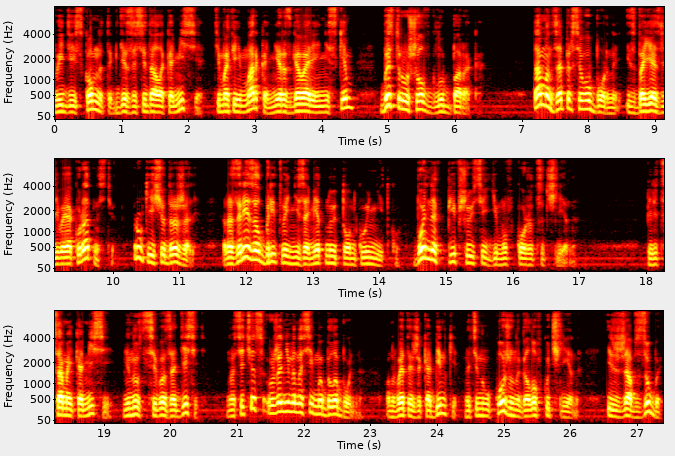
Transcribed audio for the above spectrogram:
Выйдя из комнаты, где заседала комиссия, Тимофей Марко, не разговаривая ни с кем, быстро ушел вглубь барака. Там он заперся в уборной и с боязливой аккуратностью, руки еще дрожали, разрезал бритвой незаметную тонкую нитку, больно впившуюся ему в кожицу члена. Перед самой комиссией, минут всего за десять, но сейчас уже невыносимо было больно. Он в этой же кабинке натянул кожу на головку члена и, сжав зубы,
